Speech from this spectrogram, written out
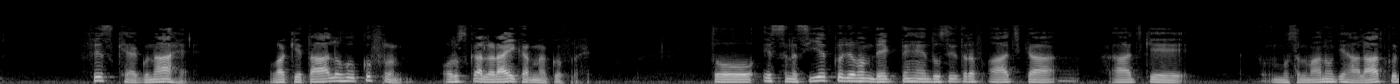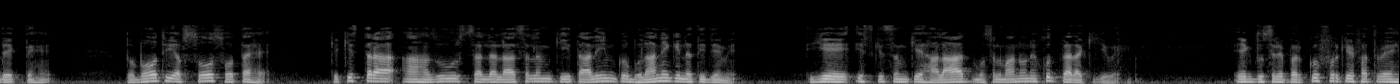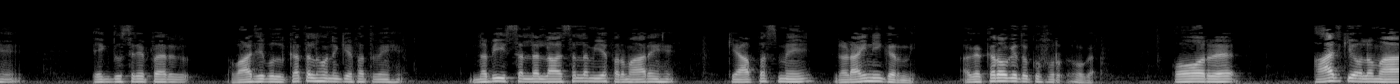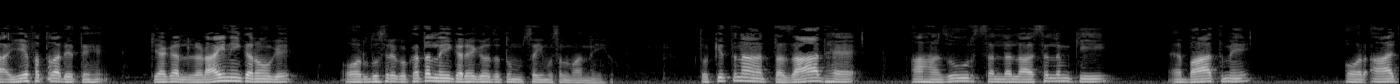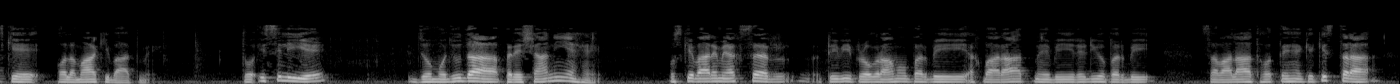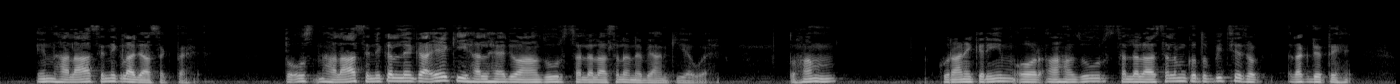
فسق ہے، گناہ ہے۔ و کتال کفرن اور اس کا لڑائی کرنا کفر ہے۔ تو اس نصیحت کو جب ہم دیکھتے ہیں، دوسری طرف آج کا، آج کے مسلمانوں کے حالات کو دیکھتے ہیں، تو بہت ہی افسوس ہوتا ہے کہ کس طرح آ حضور صلی اللہ علیہ وسلم کی تعلیم کو بھلانے کے نتیجے میں یہ اس قسم کے حالات مسلمانوں نے خود پیدا کیے ہوئے ہیں۔ ایک دوسرے پر کفر کے فتوے ہیں، ایک دوسرے پر واجب القتل ہونے کے فتوے ہیں۔ نبی صلی اللہ علیہ وسلم یہ فرما رہے ہیں کہ آپس میں لڑائی نہیں کرنی۔ اگر کرو گے تو کفر ہوگا۔ اور آج کے علماء یہ فتویٰ دیتے ہیں کہ اگر لڑائی نہیں کرو گے اور دوسرے کو قتل نہیں کرے گے تو تم صحیح مسلمان نہیں ہو۔ تو کتنا تضاد ہے آ حضور صلی اللہ علیہ وسلم کی بات میں اور آج کے علماء کی بات میں۔ تو اس لیے جو موجودہ پریشانیاں ہیں اس کے بارے میں اکثر ٹی وی پروگراموں پر بھی، اخبارات میں بھی، ریڈیو پر بھی سوالات ہوتے ہیں کہ کس طرح ان حالات سے نکلا جا سکتا ہے۔ تو اس حالات سے نکلنے کا ایک ہی حل ہے جو حضور صلی اللہ علیہ وسلم نے بیان کیا ہوا ہے۔ تو ہم قرآن کریم اور آ حضور صلی اللہ علیہ وسلم کو تو پیچھے رکھ دیتے ہیں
